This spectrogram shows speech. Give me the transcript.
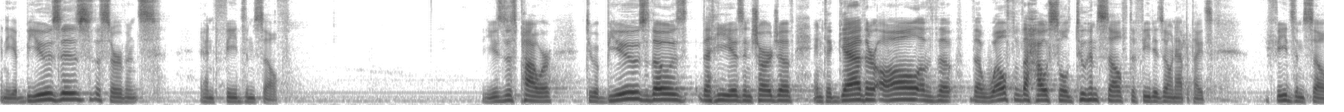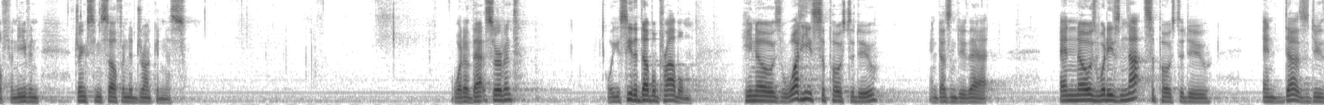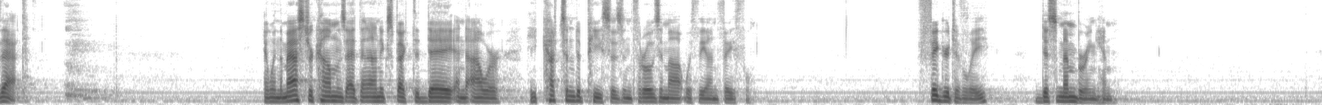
And he abuses the servants and feeds himself. He uses his power to abuse those that he is in charge of, and to gather all of the, the wealth of the household to himself to feed his own appetites. He feeds himself and even drinks himself into drunkenness. What of that servant? Well, you see the double problem. He knows what he's supposed to do and doesn't do that, and knows what he's not supposed to do and does do that. And when the master comes at an unexpected day and hour, he cuts him to pieces and throws him out with the unfaithful. Figuratively, dismembering him.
